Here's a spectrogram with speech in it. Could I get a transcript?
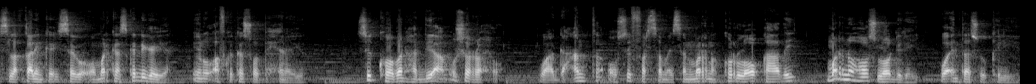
isla qalinka isaga oo markaas ka dhigaya inuu afka ka soo bixinayo. Si kooban haddii aan u sharaxo waa gacanta oo si farsamaysan marna kor loo qaaday marna hoos loo dhigay. Waa intaas oo keliya.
